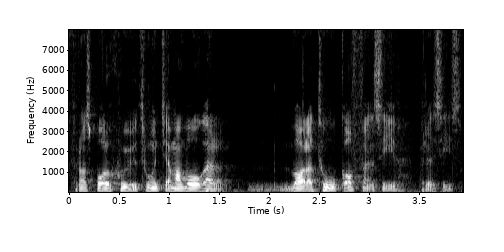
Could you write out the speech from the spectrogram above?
från spår 7 tror inte jag man vågar vara tokoffensiv precis.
